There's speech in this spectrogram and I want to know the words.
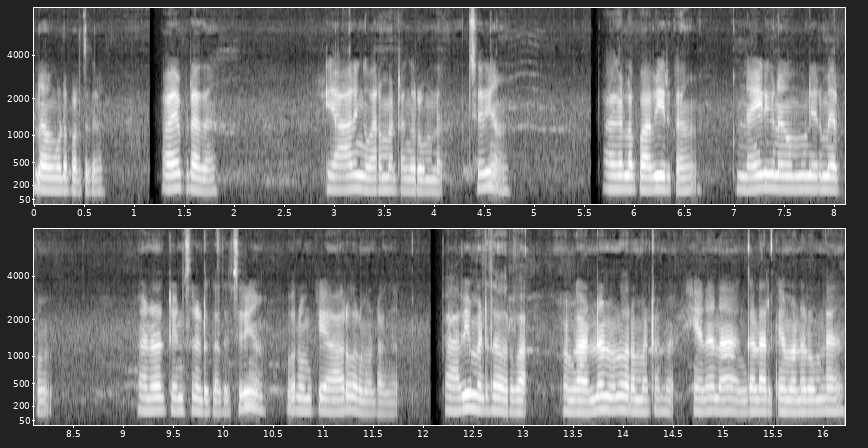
நான் உன் கூட படுத்துக்கிறேன். பயப்படாத. யாரும் இங்கே வரமாட்டாங்க ரூமில் சரியா? பகலில் பவி இருக்கான். நைட்டுக்கு நாங்கள் மூணு பேருமே இருப்போம். அதனால் டென்ஷன் எடுக்காது சரியா? ஒரு ரூமுக்கு யாரும் வர மாட்டாங்க பவி மட்டும் தான் வருவா. உங்கள் அண்ணனும் வர மாட்டாங்க ஏன்னா நான் அங்கெல்லாம் இருக்கேன் மன ரூமில்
